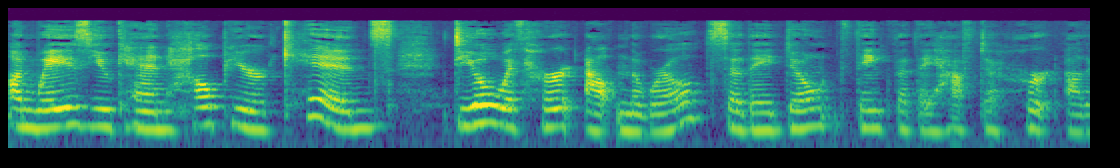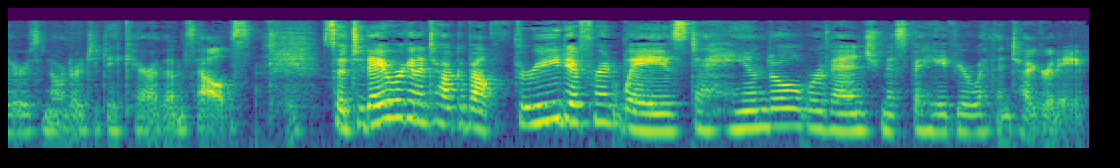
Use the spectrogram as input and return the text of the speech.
on ways you can help your kids deal with hurt out in the world so they don't think that they have to hurt others in order to take care of themselves. So, today we're going to talk about three different ways to handle revenge misbehavior with integrity.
